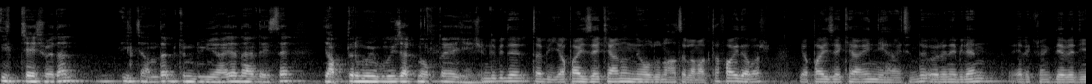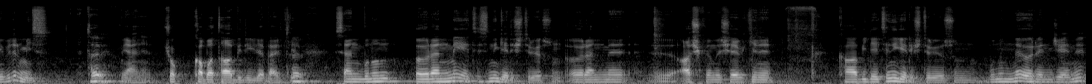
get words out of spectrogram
İlk keşfeden ilk anda bütün dünyaya neredeyse yaptırım uygulayacak noktaya geliyor. Şimdi bir de tabii yapay zekanın ne olduğunu hatırlamakta fayda var. Yapay zeka en nihayetinde öğrenebilen elektronik devre diyebilir miyiz? Tabii. Yani çok kaba tabiriyle belki. Tabii. Sen bunun öğrenme yetisini geliştiriyorsun. Öğrenme e, aşkını, şevkini, kabiliyetini geliştiriyorsun. Bunun ne öğreneceğini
